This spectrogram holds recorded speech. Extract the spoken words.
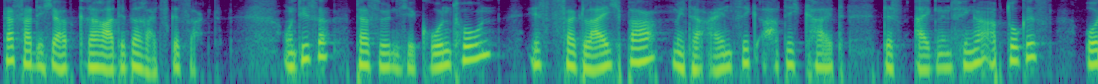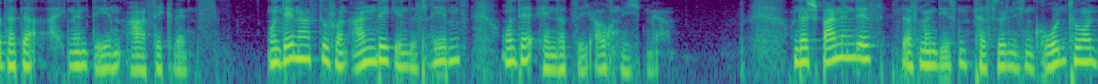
Das hatte ich ja gerade bereits gesagt. Und dieser persönliche Grundton ist vergleichbar mit der Einzigartigkeit des eigenen Fingerabdruckes oder der eigenen DNA-Sequenz. Und den hast du von Anbeginn des Lebens und der ändert sich auch nicht mehr. Und das Spannende ist, dass man diesen persönlichen Grundton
